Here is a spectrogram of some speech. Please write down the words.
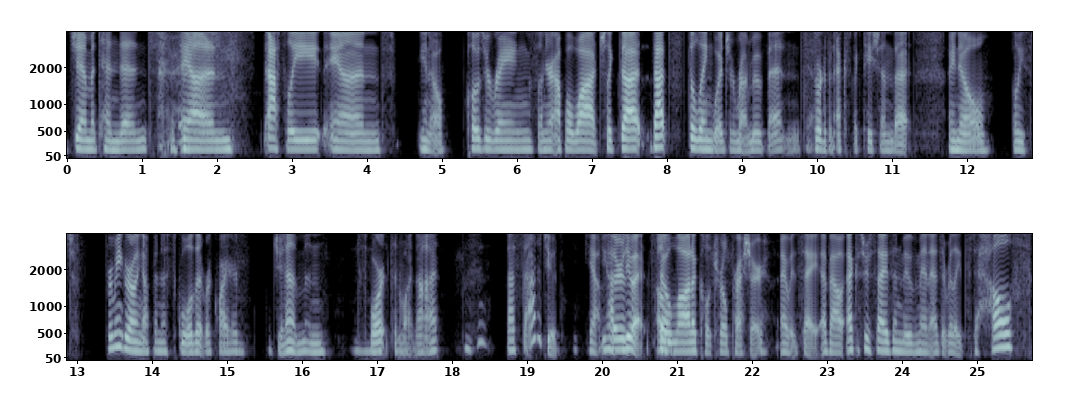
gym attendant and athlete and you know close your rings on your apple watch like that that's the language around movement it's sort of an expectation that i know at least for me growing up in a school that required gym and sports and whatnot Mhm. that's the attitude Yeah, You have to do it. So a lot of cultural pressure, I would say, about exercise and movement as it relates to health.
